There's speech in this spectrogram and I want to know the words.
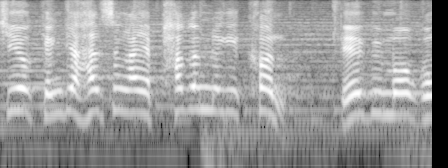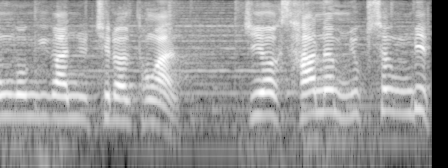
지역 경제 활성화에 파급력이 큰 대규모 공공기관 유치를 통한 지역 산업 육성 및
